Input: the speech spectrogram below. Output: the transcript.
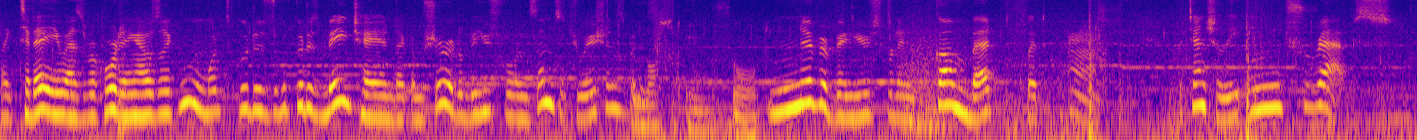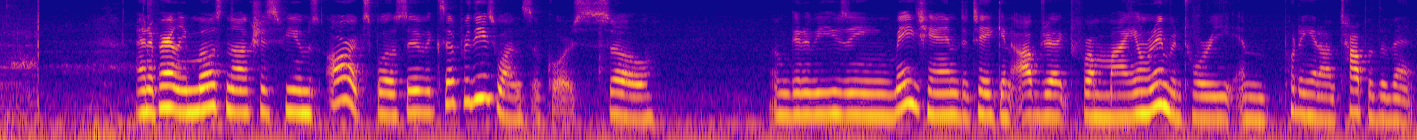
like today as recording, I was like, hmm, what's good is what good is Mage Hand? Like I'm sure it'll be useful in some situations, but it's Lost in thought. never been useful in combat, but mm, potentially in traps. And apparently most noxious fumes are explosive, except for these ones, of course. So I'm gonna be using Mage Hand to take an object from my own inventory and putting it on top of the vent.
